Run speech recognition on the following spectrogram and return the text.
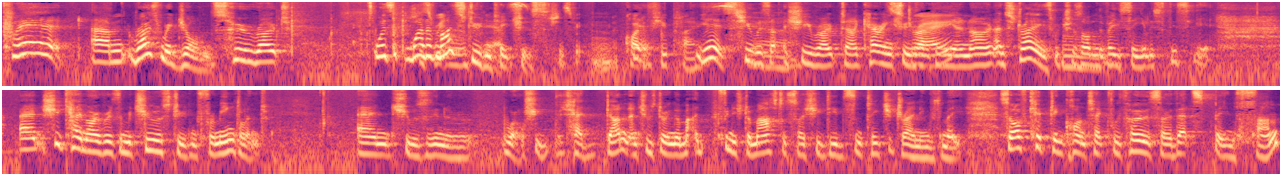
Claire um, Rosemary Johns, who wrote, was one She's of my student yes, teachers. She's written quite a few plays. Yes, she was. Yeah. she wrote uh, "Carrying Shoes Into Stray. the Unknown" and "Strays," which was on Mm. the VC list this year. And she came over as a mature student from England, and she was in a well, she had done, and she was doing a finished a master's, so she did some teacher training with me. So I've kept in contact with her, so that's been fun.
